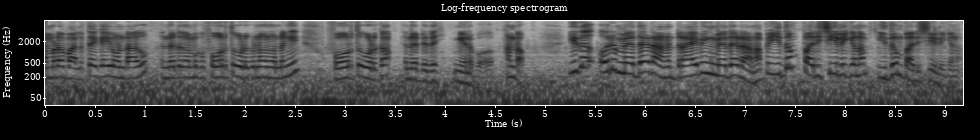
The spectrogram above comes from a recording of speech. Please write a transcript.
നമ്മുടെ വലത്തെ കൈ ഉണ്ടാകും. എന്നിട്ട് നമുക്ക് ഫോർത്ത് കൊടുക്കണമെന്നുണ്ടെങ്കിൽ ഫോർത്ത് കൊടുക്കാം. എന്നിട്ട് ഇത് ഇങ്ങനെ പോകാം. കണ്ടോ? ഇത് ഒരു മെത്തേഡാണ് ഡ്രൈവിംഗ് മെത്തേഡാണ് അപ്പോൾ ഇതും പരിശീലിക്കണം ഇതും പരിശീലിക്കണം.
